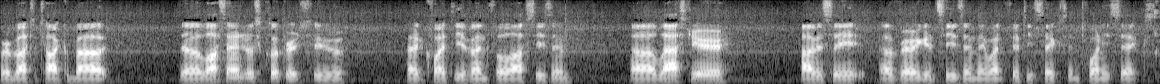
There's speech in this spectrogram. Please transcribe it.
We're about to talk about the Los Angeles Clippers, who had quite the eventful offseason. Uh, last year, obviously, a very good season. They went 56 and 26,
